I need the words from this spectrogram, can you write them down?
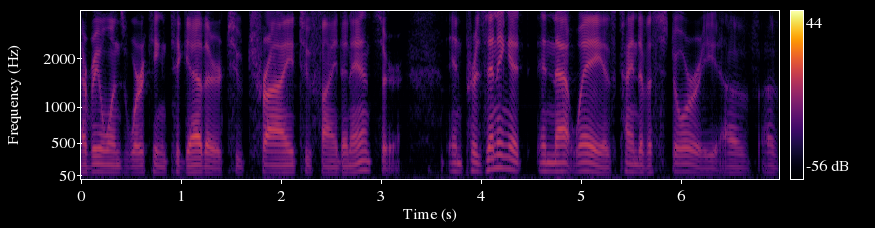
everyone's working together to try to find an answer. In presenting it in that way as kind of a story of, of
